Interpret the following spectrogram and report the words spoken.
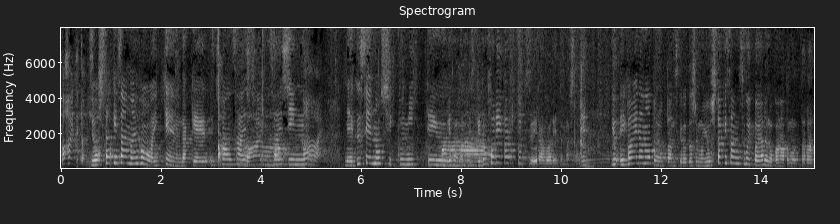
は入ってたりします吉武さんの絵本は1件だけ一番最あ新最新のは「寝癖の仕組み」っていう絵本があるんですけどそれが一つ選ばれてましたね。よ意外だなと思ったんですけど私も吉武さんすごいいっぱいあるのかなと思ったらあ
